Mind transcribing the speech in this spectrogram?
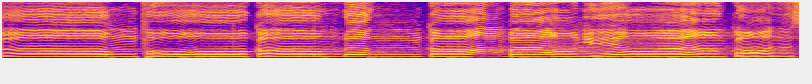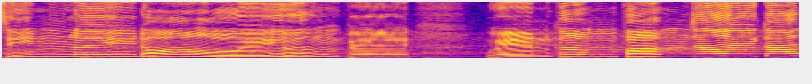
Công phu công, đức có bao nhiêu con xin lấy đó hồi hướng về. Quyền khắp pháp giới các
